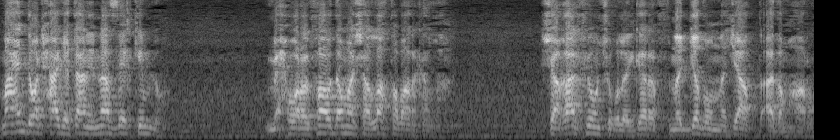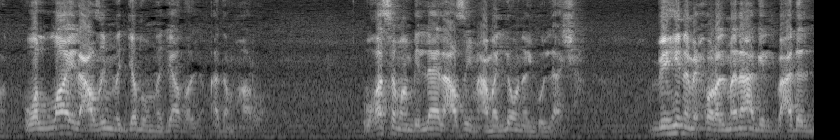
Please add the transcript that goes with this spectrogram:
ما عندهم حاجة ثانية الناس زي كملوا. محور الفاو ده ما شاء الله تبارك الله. شغال فيهم شغل القرف نجضهم نجاط أدم هارون. والله العظيم نجضهم نجاط أدم هارون. وقسما بالله العظيم عمل لهم القلاشة. بهنا محور المناقل بعد ال...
